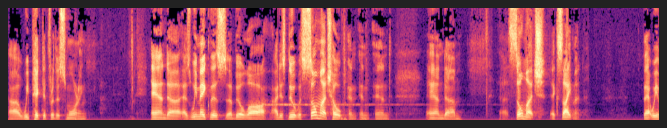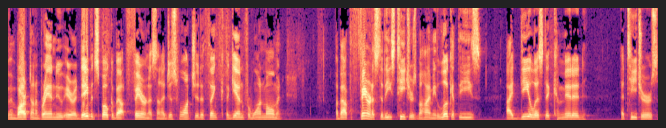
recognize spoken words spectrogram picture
uh, we picked it for this morning. And uh, as we make this uh, bill law, I just do it with so much hope and, and, and, and um, uh, so much excitement that we have embarked on a brand new era. David spoke about fairness, and I just want you to think again for one moment about the fairness to these teachers behind me. Look at these idealistic, committed uh, teachers.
